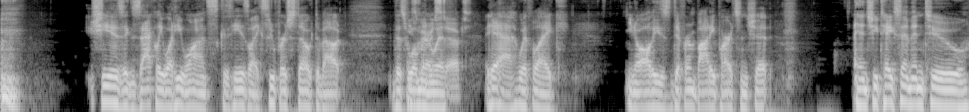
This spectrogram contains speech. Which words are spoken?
she is exactly what he wants because he's like super stoked about this he's woman with stoked yeah, with like, you know, all these different body parts and shit. And she takes him into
